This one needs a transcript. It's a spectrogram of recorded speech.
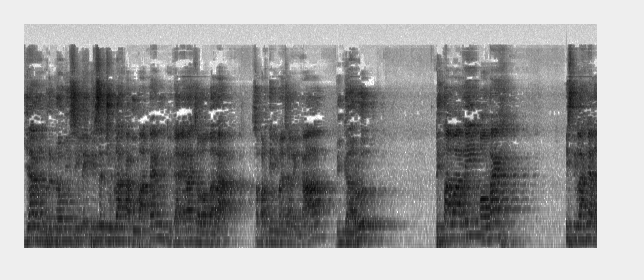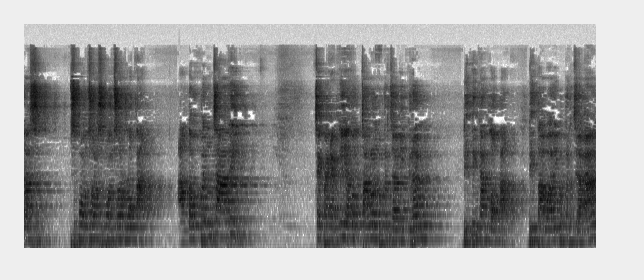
yang berdomisili di sejumlah kabupaten di daerah Jawa Barat seperti di Majalengka, di Garut, ditawari oleh istilahnya adalah sponsor-sponsor lokal atau pencari CPMI atau calon pekerja migran di tingkat lokal. Ditawari pekerjaan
